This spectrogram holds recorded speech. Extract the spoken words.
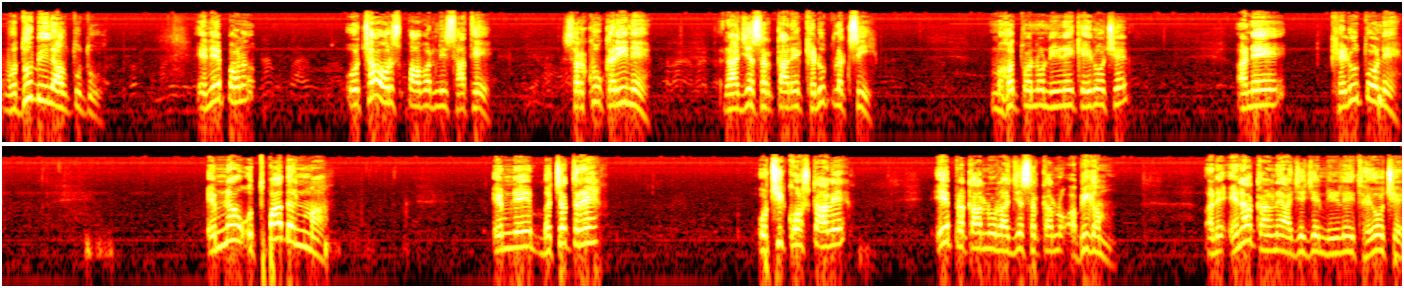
વધુ બિલ આવતું હતું. એને પણ ઓછા હોર્સ પાવરની સાથે સરખું કરીને રાજ્ય સરકારે ખેડૂતલક્ષી મહત્વનો નિર્ણય કર્યો છે અને ખેડૂતોને એમના ઉત્પાદનમાં એમને બચત રહે, ઓછી કોસ્ટ આવે, એ પ્રકારનો રાજ્ય સરકારનો અભિગમ અને એના કારણે આજે જે નિર્ણય થયો છે,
